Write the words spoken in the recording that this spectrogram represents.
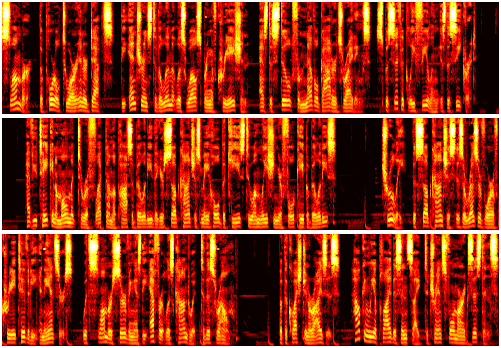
Slumber, the portal to our inner depths, the entrance to the limitless wellspring of creation, as distilled from Neville Goddard's writings, specifically feeling is the secret. Have you taken a moment to reflect on the possibility that your subconscious may hold the keys to unleashing your full capabilities? Truly, the subconscious is a reservoir of creativity and answers, with slumber serving as the effortless conduit to this realm. But the question arises, how can we apply this insight to transform our existence?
